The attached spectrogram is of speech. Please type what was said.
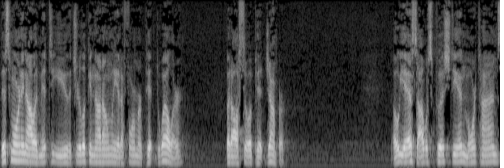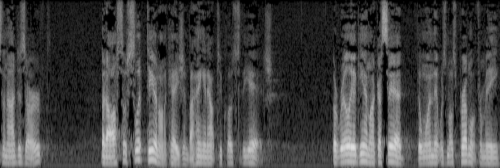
This morning, I'll admit to you that you're looking not only at a former pit dweller, but also a pit jumper. Oh, yes, I was pushed in more times than I deserved, but I also slipped in on occasion by hanging out too close to the edge. But really, again, like I said, the one that was most prevalent for me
